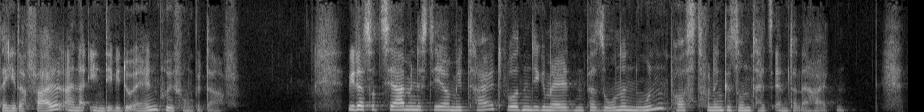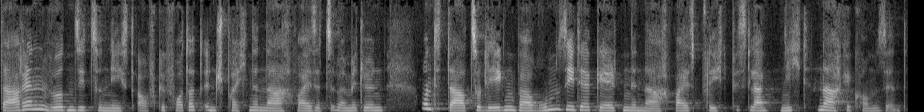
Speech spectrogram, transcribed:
da jeder Fall einer individuellen Prüfung bedarf. Wie das Sozialministerium mitteilt, wurden die gemeldeten Personen nun Post von den Gesundheitsämtern erhalten. Darin würden sie zunächst aufgefordert, entsprechende Nachweise zu übermitteln und darzulegen, warum sie der geltenden Nachweispflicht bislang nicht nachgekommen sind.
